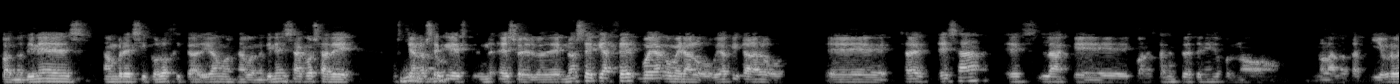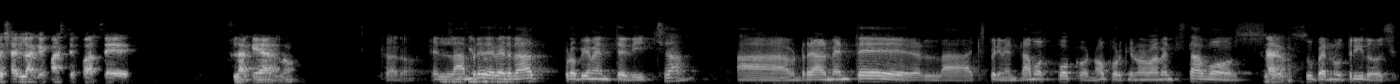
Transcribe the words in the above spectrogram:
cuando tienes hambre psicológica, digamos, cuando tienes esa cosa de Hostia, no sé qué es, eso es lo de no sé qué hacer, voy a comer algo, voy a picar algo. Eh, ¿Sabes? Esa es la que cuando estás entretenido, pues no, no la notas. Y yo creo que esa es la que más te puede hacer flaquear, ¿no? Claro. El hambre de verdad, propiamente dicha, ah, realmente la experimentamos poco, ¿no? Porque normalmente estamos súper nutridos.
